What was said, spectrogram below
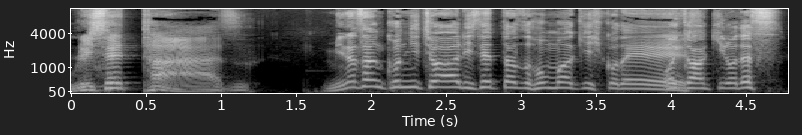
リセッターズ。皆さんこんにちは。リセッターズ本間明彦です。及川明です。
